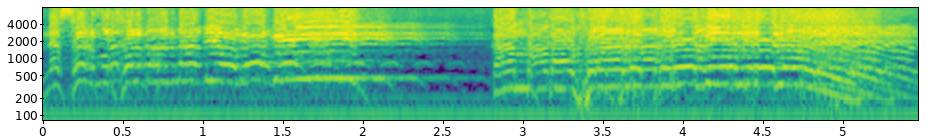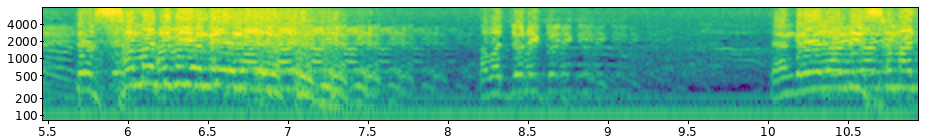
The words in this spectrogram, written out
نسل مسلمانوں کی ہوگی کام کافر کرے گی انگریز سمجھ بھی انگریز رکھے گی۔ توجہ نہیں انگریزوں کی سمجھ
